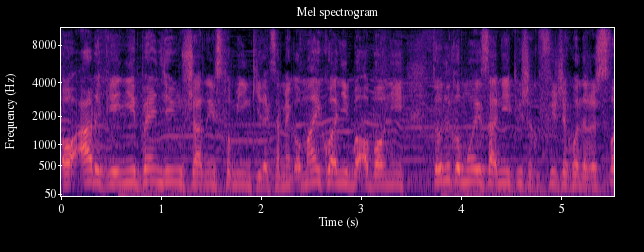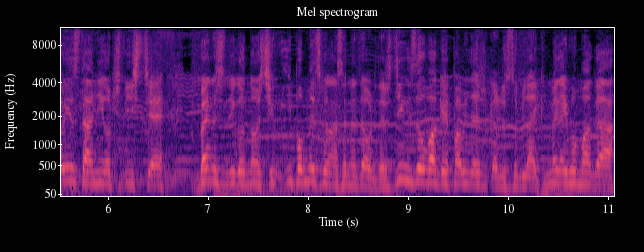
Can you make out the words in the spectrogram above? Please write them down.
o Arwie nie będzie już żadnej wspominki, tak samo jak o Majku, ani o Bonnie, to tylko moje zdanie i piszę w komentarze swoje zdanie oczywiście, będę się do niego odnosił i pomysły na następne teorie też. Dzięki za uwagę, pamiętaj, że każdy sobie like mega mi pomaga,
